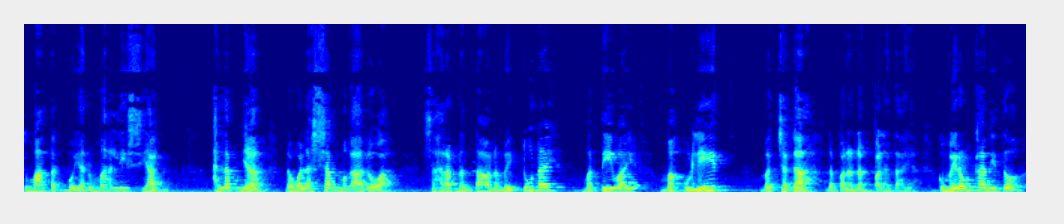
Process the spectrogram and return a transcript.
Tumatakbo yan, umalis yan. Alam niya na wala siyang magagawa sa harap ng tao na may tunay, matibay, makulit, matyaga ng pananampalataya. Kung mayroon ka nito,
